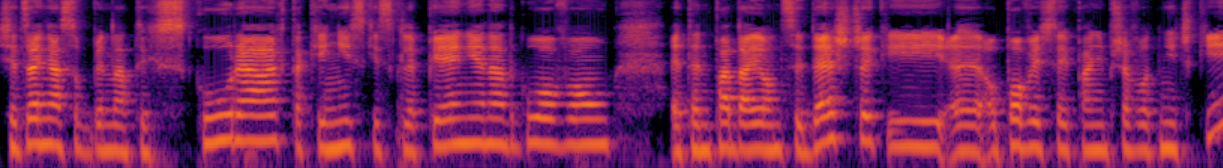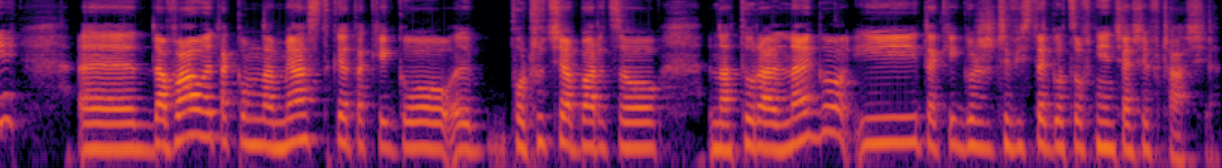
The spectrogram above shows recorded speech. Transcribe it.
siedzenia sobie na tych skórach, takie niskie sklepienie nad głową, e, ten padający deszczyk i e, opowieść tej pani przewodniczki dawały taką namiastkę takiego poczucia bardzo naturalnego i takiego rzeczywistego cofnięcia się w czasie.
